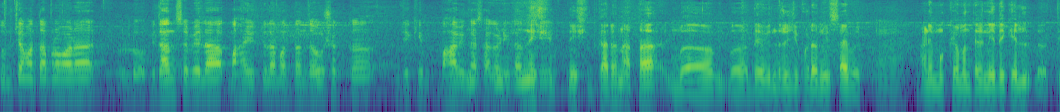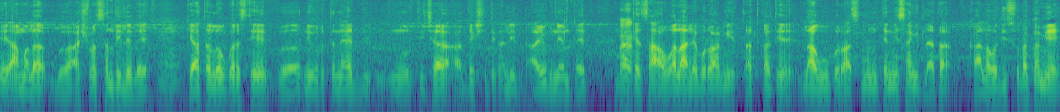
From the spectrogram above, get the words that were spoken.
तुमच्या मताप्रमाणे विधानसभेला महायुतीला मतदान जाऊ शकतं जे की महाविकास आघाडीला निश्चित निश्चित. कारण आता देवेंद्रजी फडणवीस साहेब आणि मुख्यमंत्र्यांनी देखील ते आम्हाला आश्वासन दिलेलं आहे की आता लवकरच ते निवृत्त न्यायाधीशच्या अध्यक्षतेखाली आयोग नेमत आहेत. त्याचा अहवाल आल्याबरोबर आम्ही तात्काळ ते लागू करू असं म्हणून त्यांनी सांगितलं. आता कालावधी सुद्धा कमी आहे.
